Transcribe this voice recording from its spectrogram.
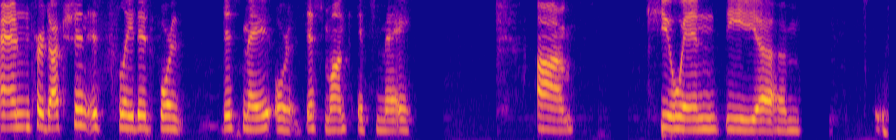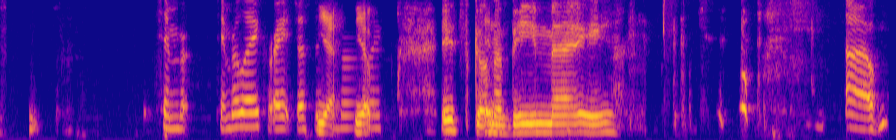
and production is slated for this May or this month. It's May. Um, cue in the um, Timber Timberlake, right? Justin Yeah, yep. Timberlake. It's gonna It's- be May. Um,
